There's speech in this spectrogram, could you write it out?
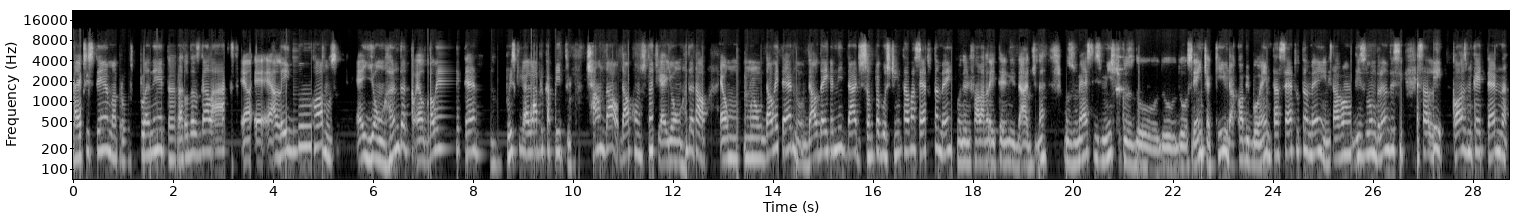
o ecossistema, para o planeta, para todas as galáxias é, é, é a lei do cosmos. É Yonhanda, é o Dao eterno. Por isso que ele abre o capítulo. Chan Dao, Dao constante, é Yonhanda Dao. É um, um Dao eterno, Dao da eternidade. Santo Agostinho estava certo também quando ele falava da eternidade, né? Os mestres místicos do, do, do Ocidente aqui, Jacob Boehme, está certo também. Eles estavam vislumbrando esse, essa lei cósmica eterna,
